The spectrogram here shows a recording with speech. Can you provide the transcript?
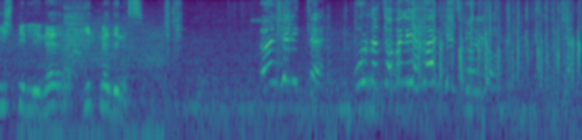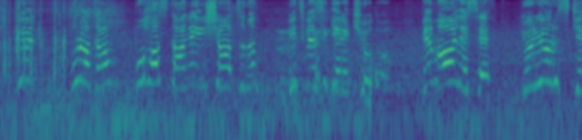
İşbirliğine gitmediniz. Öncelikle burada tabelayı herkes görüyor. Ya, dün burada bu inşaatının bitmesi gerekiyordu. Ve maalesef görüyoruz ki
